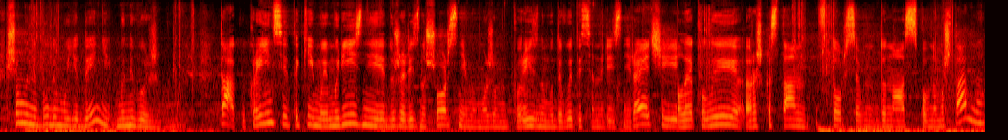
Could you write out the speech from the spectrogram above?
Якщо ми не будемо єдині, ми не виживемо. Так, українці такі, ми, ми різні, дуже різношорстні. Ми можемо по-різному дивитися на різні речі. Але коли Рашкастан вторгся до нас повномасштабно,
